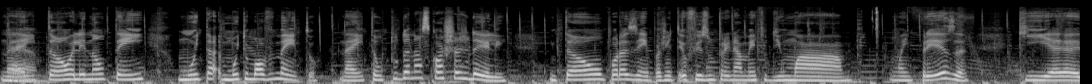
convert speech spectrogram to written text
né? É. Então ele não tem muita, muito movimento, né? Então tudo é nas costas dele. Então, por exemplo, a gente, eu fiz um treinamento de uma, uma empresa que é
